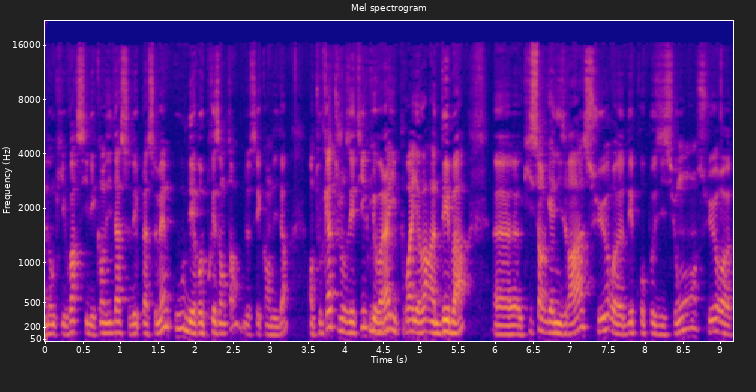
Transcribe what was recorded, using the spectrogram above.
donc, y voir si les candidats se déplacent eux-mêmes ou des représentants de ces candidats. En tout cas, toujours est-il que mmh. voilà, il pourra y avoir un débat qui s'organisera sur des propositions, sur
